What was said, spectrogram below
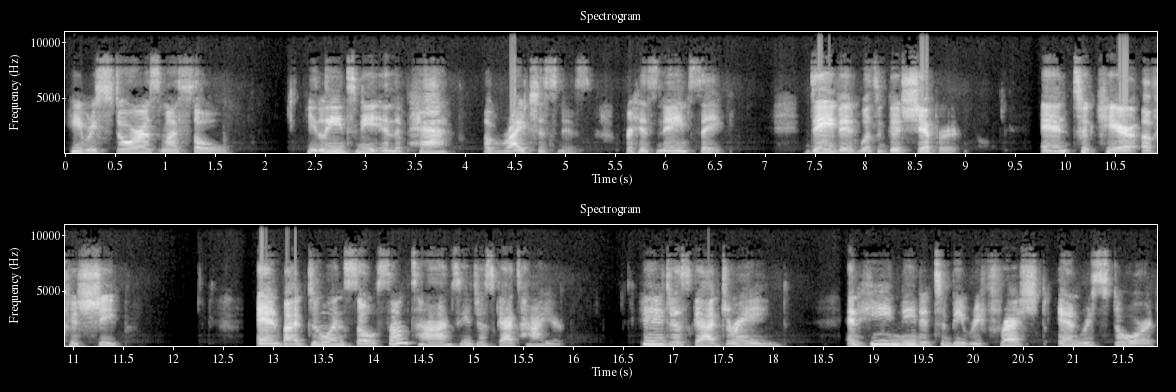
He restores my soul. He leads me in the path of righteousness for his name's sake. David was a good shepherd and took care of his sheep. And by doing so, sometimes he just got tired. He just got drained. And he needed to be refreshed and restored.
